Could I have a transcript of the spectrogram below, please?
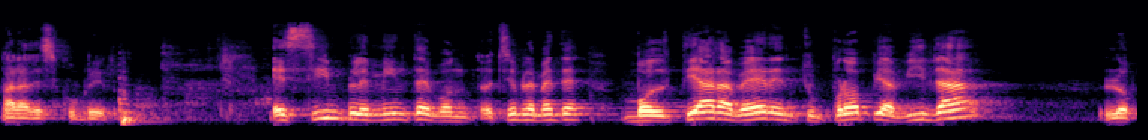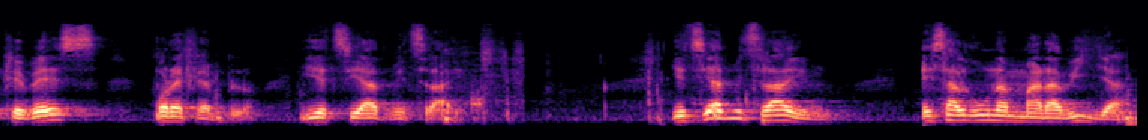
para descubrirlo es simplemente, simplemente voltear a ver en tu propia vida lo que ves, por ejemplo, Yetziat Mitzrayim. Yetziat Mitzrayim es alguna maravilla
